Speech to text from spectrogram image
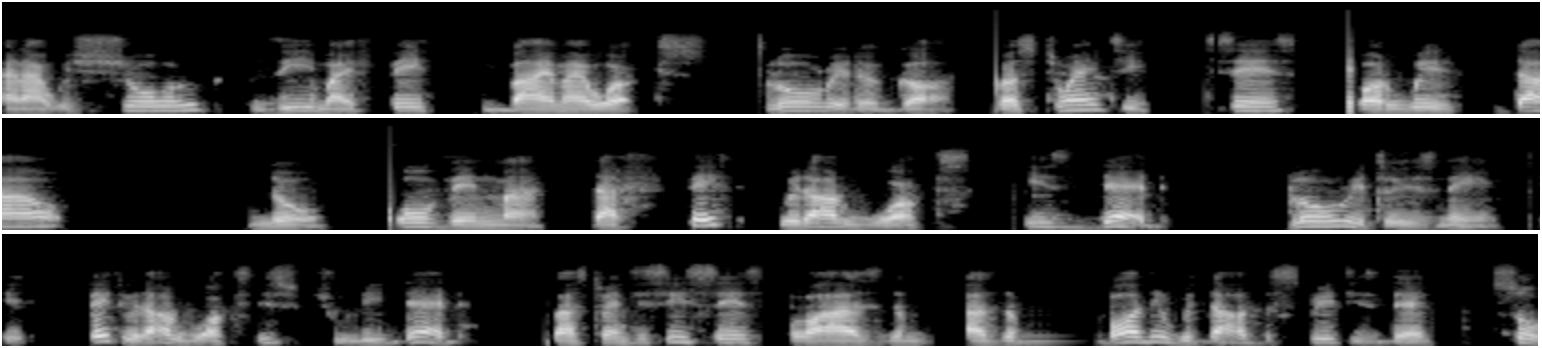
and I will show thee my faith by my works. Glory to God. Verse 20 says, But with thou know, O vain man, that faith without works is dead. Glory to his name. Faith without works is truly dead. Verse 26 says, For as the as the body without the spirit is dead, so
